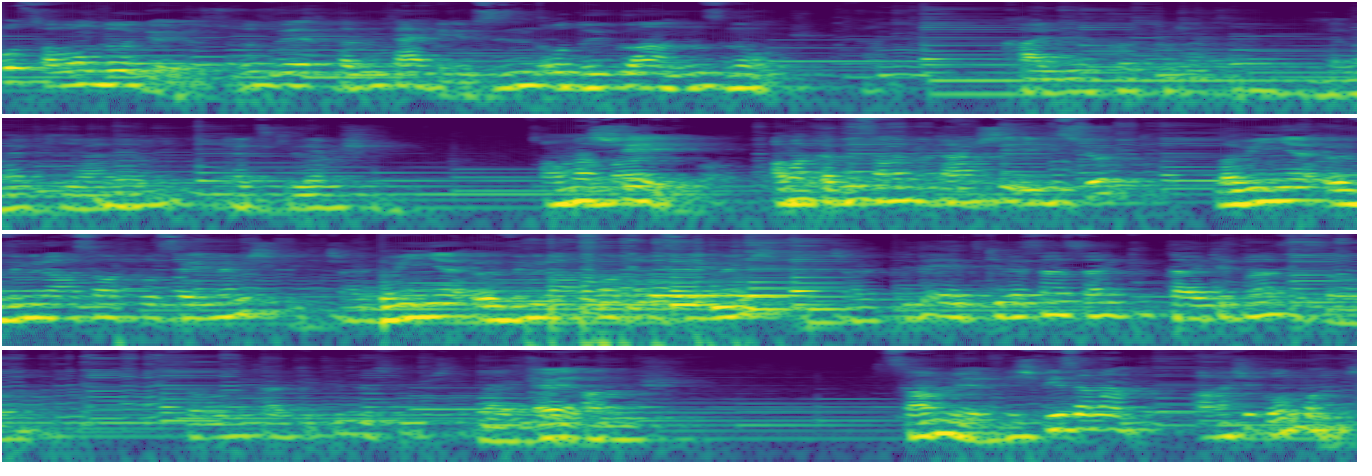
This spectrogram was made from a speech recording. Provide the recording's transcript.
o salonda görüyorsunuz ve kadın terk ediyor. Sizin o duygu anınız ne olur? Kalbim kurtulur. Demek ki yani etkilemiş. Ama şey, ama kadın sana bir karşı ilgisi yok ki. Lavinia Özdemir Asaf'ı sevmemiş ki. Evet. Lavinia Özdemir Asaf'ı sevmemiş ki. Bir de etkilesen sanki terk etmezdi salonu. Salonu terk etti de sonuçta. Belki Evet. kalmış. Sanmıyorum. Hiçbir zaman aşık olmamış.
